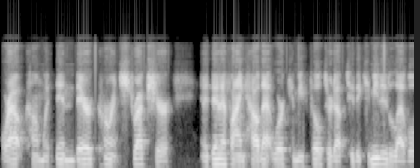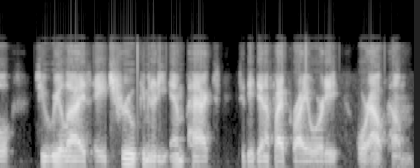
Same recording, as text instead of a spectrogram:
or outcome within their current structure and identifying how that work can be filtered up to the community level to realize a true community impact to the identified priority or outcome.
